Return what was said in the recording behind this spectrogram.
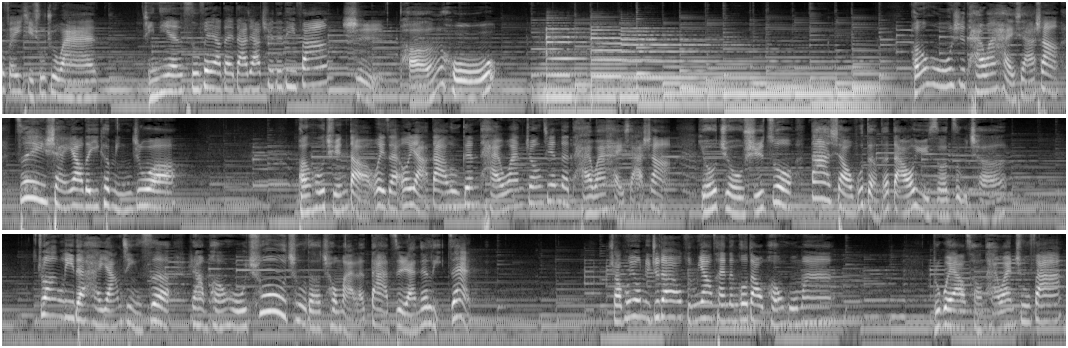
苏菲一起出去玩。今天苏菲要带大家去的地方是澎湖。澎湖是台湾海峡上最闪耀的一颗明珠哦。澎湖群岛位在欧亚大陆跟台湾中间的台湾海峡上，由九十座大小不等的岛屿所组成。壮丽的海洋景色让澎湖处处都充满了大自然的礼赞。小朋友，你知道要怎么样才能够到澎湖吗？如果要从台湾出发，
